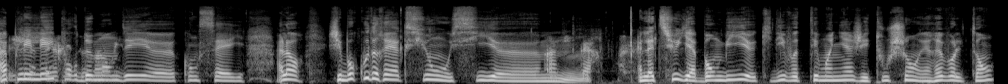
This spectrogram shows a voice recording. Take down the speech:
Appelez-les pour demander euh, conseil. Alors, j'ai beaucoup de réactions aussi. Euh, ah, Là-dessus, il y a Bambi euh, qui dit votre témoignage est touchant et révoltant.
